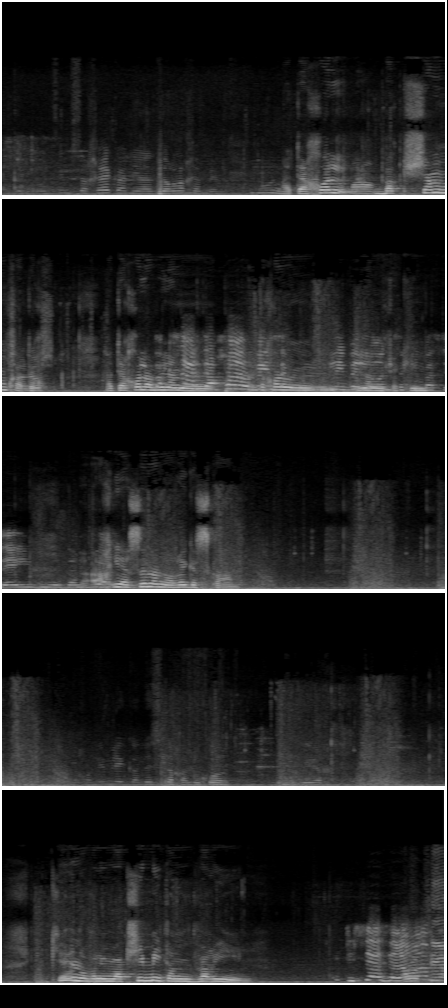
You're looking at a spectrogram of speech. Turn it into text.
רוצים לשחק, אני אעזור לכם. אתה יכול, בבקשה ממך, אתה אתה יכול להביא לנו... אתה יכול להביא לנו. בסייב. מזנבים. אחי, יעשה לנו רגע סקאם. כן, אבל הם מבקשים מאיתנו דברים. תשב, זה לא רוצים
